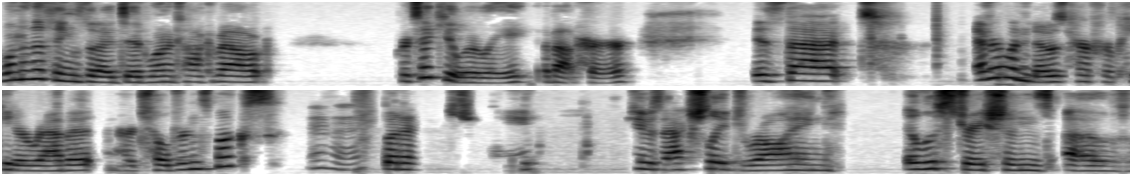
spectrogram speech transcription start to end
one of the things that I did want to talk about, particularly about her, is that everyone knows her for Peter Rabbit and her children's books, Mm-hmm. but initially, she was actually drawing illustrations of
